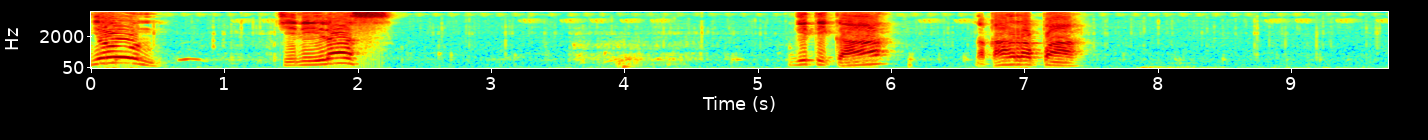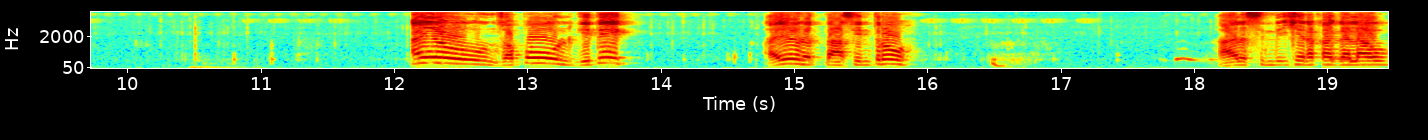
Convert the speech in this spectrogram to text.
Yun! Chinilas! Giti ka? Nakaharap pa. Ayun! Sa pool! Gitik! Ayun at nasintro. Halos hindi siya nakagalaw.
